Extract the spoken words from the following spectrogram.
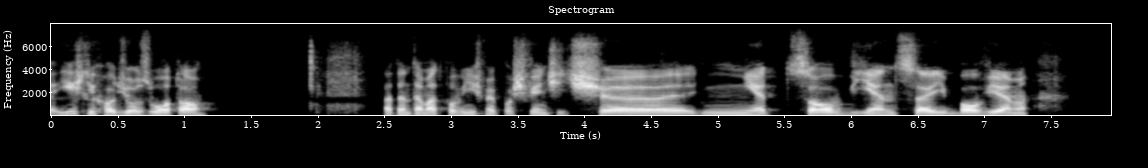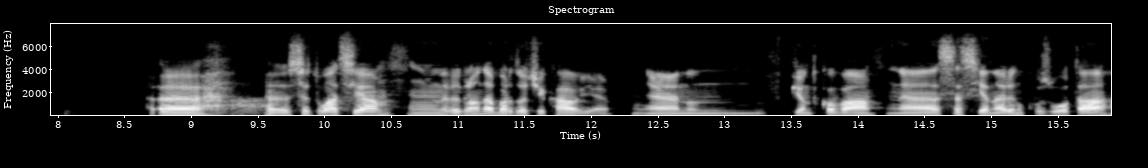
Jeśli chodzi o złoto, na ten temat powinniśmy poświęcić nieco więcej, bowiem sytuacja wygląda bardzo ciekawie. No, piątkowa sesja na rynku złota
